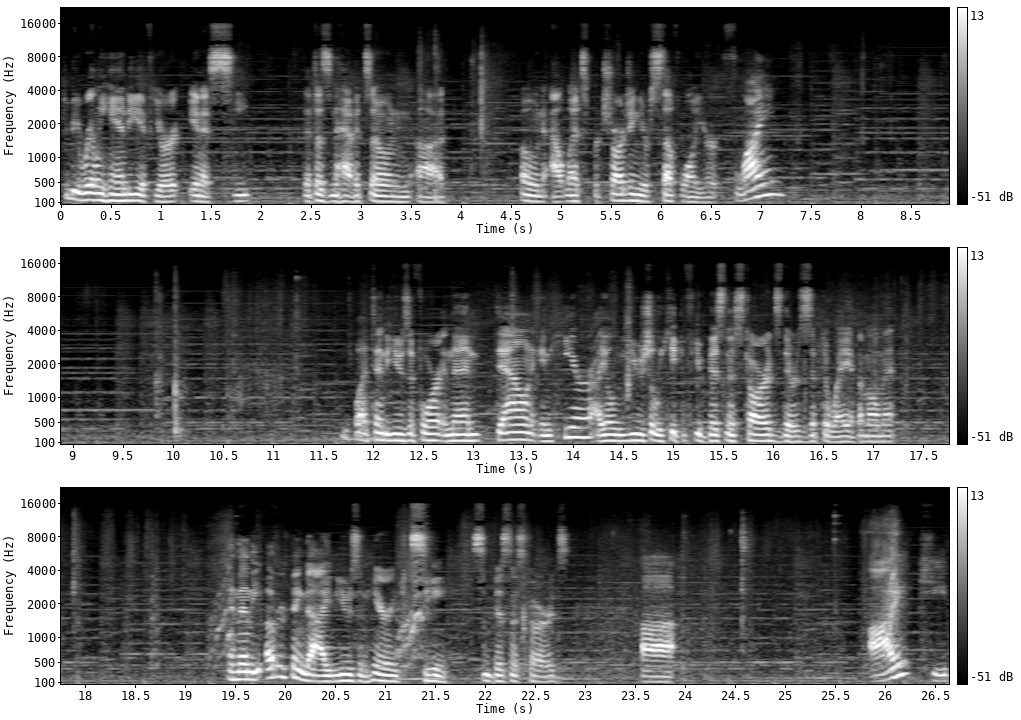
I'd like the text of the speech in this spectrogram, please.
Could be really handy if you're in a seat that doesn't have its own uh, own outlets for charging your stuff while you're flying. That's what I tend to use it for. And then down in here, I'll usually keep a few business cards. They're zipped away at the moment. And then the other thing that I use in here, you can see some business cards. Uh, I keep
